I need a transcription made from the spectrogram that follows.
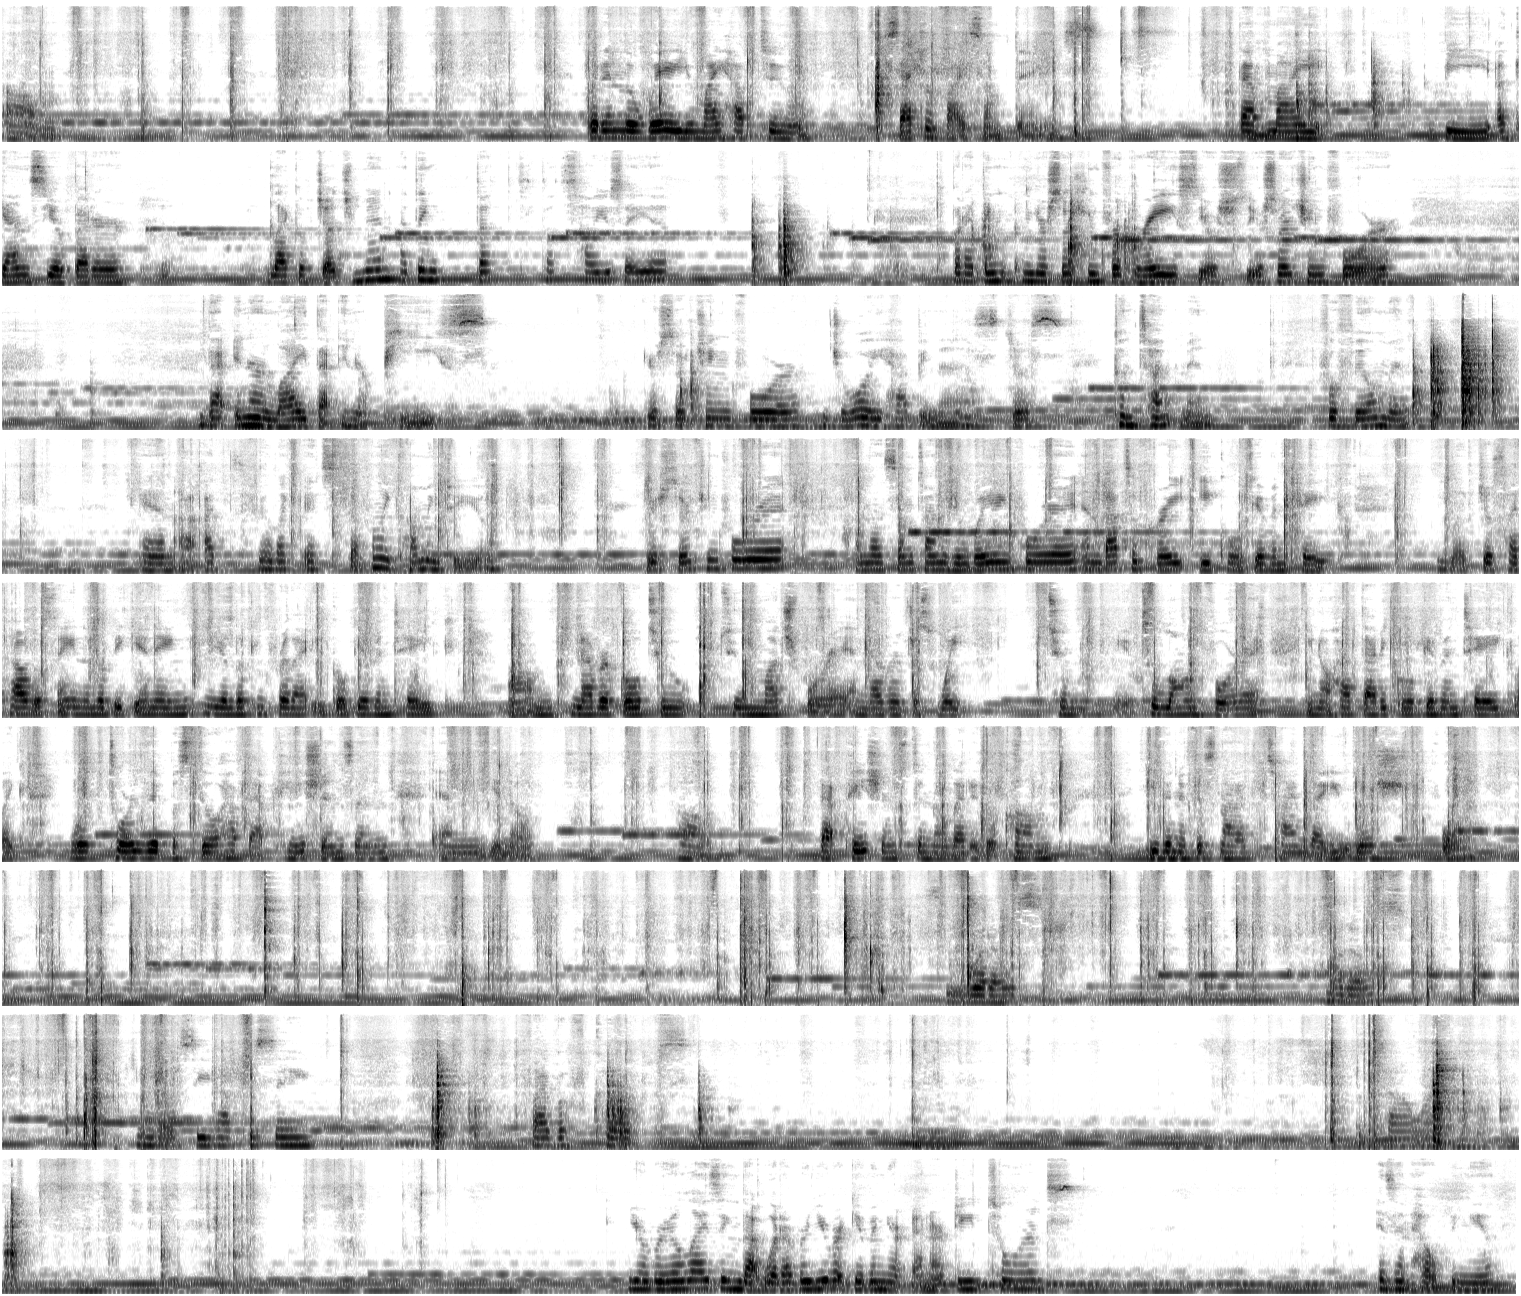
Um, but in the way you might have to sacrifice some things that might be against your better lack of judgment. I think that's that's how you say it. But I think you're searching for grace. You're you're searching for that inner light, that inner peace. You're searching for joy, happiness, just contentment, fulfillment. And I, I feel like it's definitely coming to you. You're searching for it, and then sometimes you're waiting for it, and that's a great equal give and take. Like just like I was saying in the beginning, you're looking for that equal give and take. Um, never go too too much for it, and never just wait too too long for it. You know, have that equal give and take. Like work towards it, but still have that patience and and you know um, that patience to know that it'll come even if it's not at the time that you wish for. see what else. What else? What else do you have to say? Five of Cups. You're realizing that whatever you are giving your energy towards isn't helping you.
